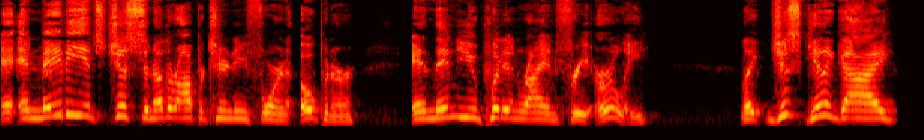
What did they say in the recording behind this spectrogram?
And maybe it's just another opportunity for an opener, and then you put in Ryan Free early. Like, just get a guy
